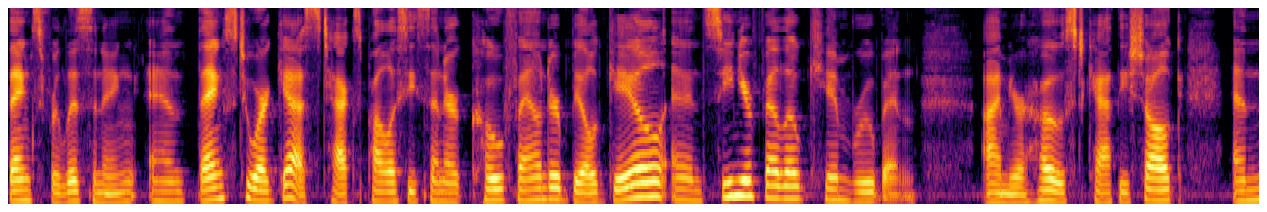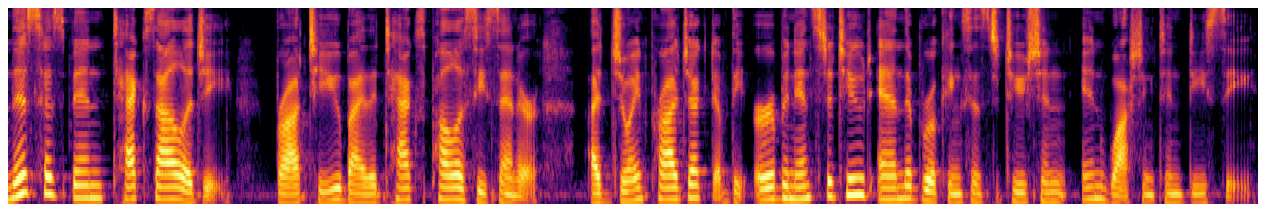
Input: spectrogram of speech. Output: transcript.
Thanks for listening, and thanks to our guest, Tax Policy Center co founder Bill Gale and Senior Fellow Kim Rueben. I'm your host, Kathy Schalk, and this has been Taxology, brought to you by the Tax Policy Center, a joint project of the Urban Institute and the Brookings Institution in Washington, D.C.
